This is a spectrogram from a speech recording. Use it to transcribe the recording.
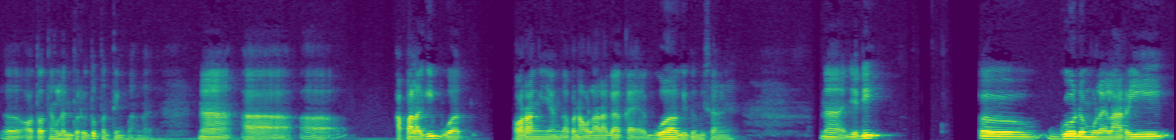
Uh, otot yang lentur itu penting banget. Nah uh, uh, apalagi buat orang yang nggak pernah olahraga kayak gue gitu misalnya. Nah jadi uh, gue udah mulai lari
